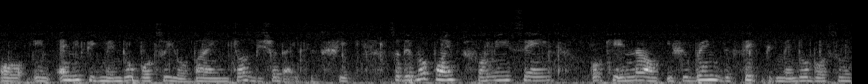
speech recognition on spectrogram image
or in any pigmento bottle you're buying just be sure that it is fake. So there's no point for me saying okay now if you bring the fake pigmento bottle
